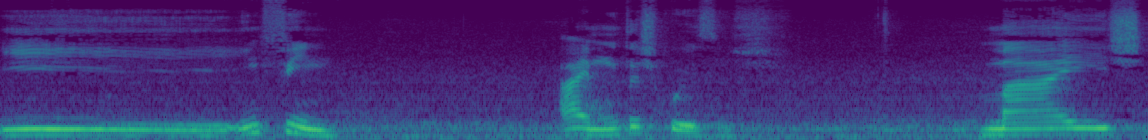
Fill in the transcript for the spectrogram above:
E, enfim, ai, muitas coisas. Mas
